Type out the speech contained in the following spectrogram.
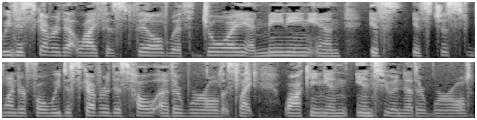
we discover that life is filled with joy and meaning and it's it's just wonderful. We discover this whole other world. It's like walking in into another world.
